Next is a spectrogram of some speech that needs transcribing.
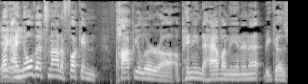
Like, I know that's not a fucking popular uh, opinion to have on the internet because,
